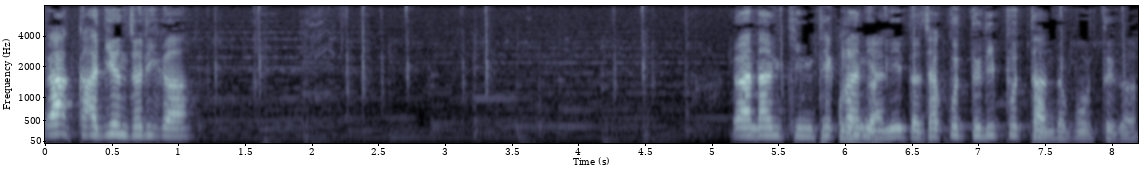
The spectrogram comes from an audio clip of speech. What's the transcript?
으악, 가디언 저리가. 야, 난 김태관이? 아니다. 자꾸 드리프트 한다, 보트가.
